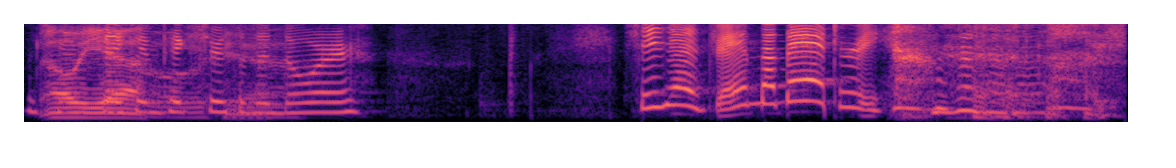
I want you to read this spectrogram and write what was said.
when she Oh, was yeah. taking Oh, pictures of the door. She just drained my battery.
